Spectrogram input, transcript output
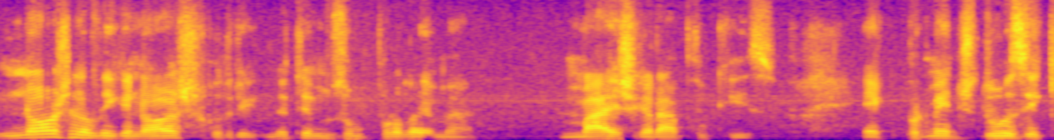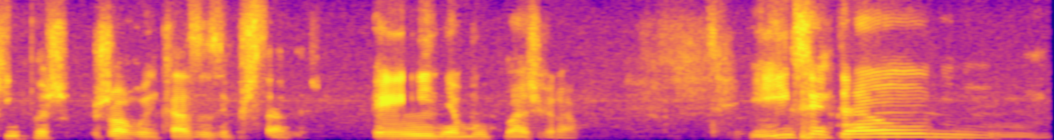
Nós na Liga Nós, Rodrigo, ainda temos um problema mais grave do que isso. É que por menos duas equipas jogam em casas emprestadas. É ainda é muito mais grave. E isso então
